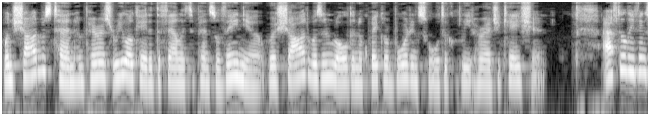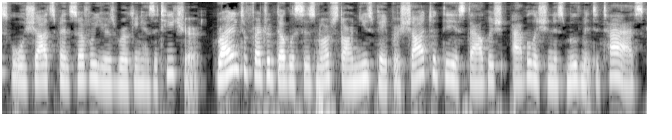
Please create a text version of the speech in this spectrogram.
When Shadd was 10, her parents relocated the family to Pennsylvania, where Shadd was enrolled in a Quaker boarding school to complete her education. After leaving school, Shadd spent several years working as a teacher. Writing to Frederick Douglass's North Star newspaper, Shadd took the established abolitionist movement to task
